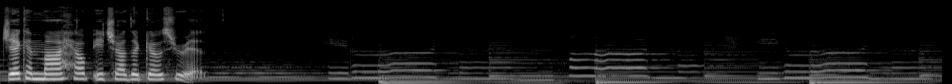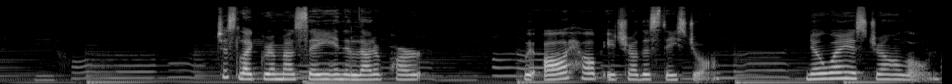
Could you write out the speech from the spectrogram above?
Jack and Ma help each other go through it. Just like Grandma saying in the latter part, we all help each other stay strong. No one is strong alone.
